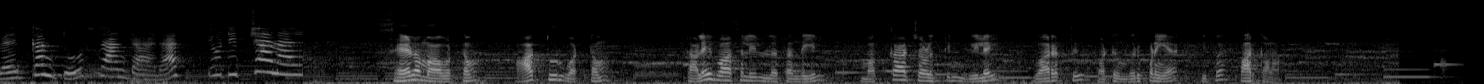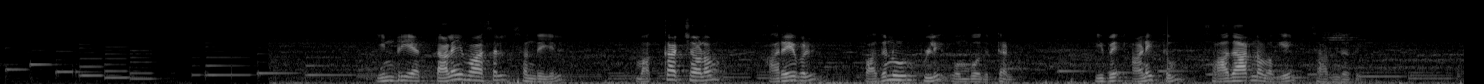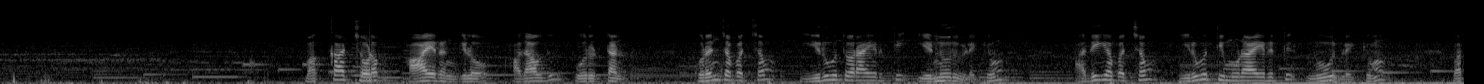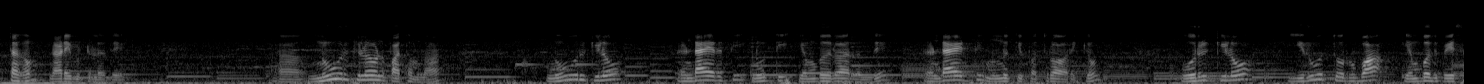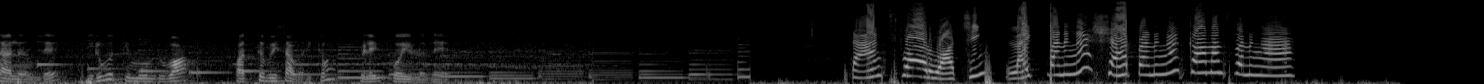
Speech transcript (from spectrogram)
Welcome to standards YouTube channel Salem மாவட்டம் ஆத்தூர் வட்டம் தலைவாசலில் உள்ள சந்தையில் மக்காச்சோளத்தின் விலை வரத்து மற்றும் விற்பனையை இப்போ பார்க்கலாம். இன்றைய தலைவாசல் சந்தையில் மக்காச்சோளம் அரேவல் பதினோரு புள்ளி ஒம்பது டன். இவை அனைத்தும் சாதாரண வகையை சார்ந்தது. மக்காச்சோளம் ஆயிரம் கிலோ அதாவது ஒரு டன். குறைஞ்சபட்சம் இருபத்தோராயிரத்தி எண்ணூறு விலைக்கும் அதிகபட்சம் இருபத்தி மூணாயிரத்து நூறு விலைக்கும் வர்த்தகம் நடைபெற்றுள்ளது. நூறு கிலோன்னு பார்த்தோம்னா நூறு கிலோ ரெண்டாயிரத்தி நூற்றி எண்பது ரூபாயிலிருந்து ரெண்டாயிரத்தி முந்நூற்றி பத்து ரூபா வரைக்கும் ஒரு கிலோ இருபத்தொரு ரூபா எண்பது பைசாலிருந்து இருபத்தி மூணு ரூபா பத்து பைசா வரைக்கும் விலை போயுள்ளது. தேங்க்ஸ் ஃபார் வாட்சிங் லைக் பண்ணுங்க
